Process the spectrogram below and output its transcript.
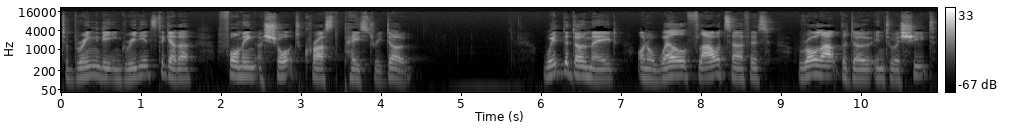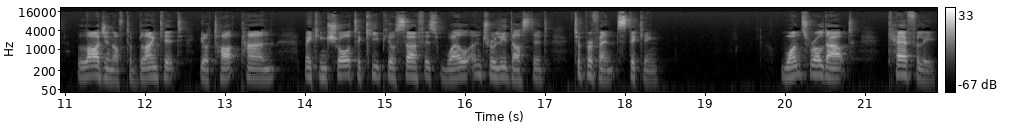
to bring the ingredients together, forming a short crust pastry dough. With the dough made on a well floured surface, roll out the dough into a sheet large enough to blanket your tart pan, making sure to keep your surface well and truly dusted to prevent sticking. Once rolled out, carefully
